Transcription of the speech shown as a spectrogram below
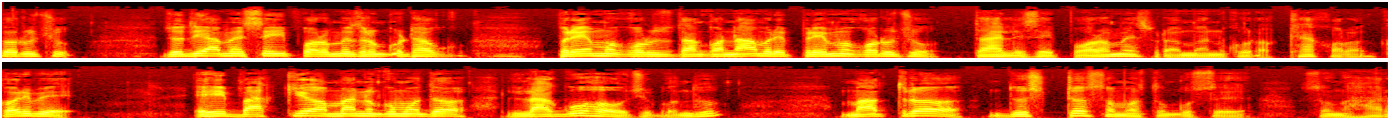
କରୁଛୁ ଯଦି ଆମେ ସେଇ ପରମେଶ୍ୱରଙ୍କ ଠାରୁ ପ୍ରେମ କରୁଛୁ ତାଙ୍କ ନାମରେ ପ୍ରେମ କରୁଛୁ ତାହେଲେ ସେଇ ପରମେଶ୍ୱର ଆମମାନଙ୍କୁ ରକ୍ଷା କରିବେ। ଏହି ବାକ୍ୟ ଆମମାନଙ୍କୁ ମଧ୍ୟ ଲାଗୁ ହେଉଛି ବନ୍ଧୁ। ମାତ୍ର ଦୁଷ୍ଟ ସମସ୍ତଙ୍କୁ ସେ ସଂହାର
